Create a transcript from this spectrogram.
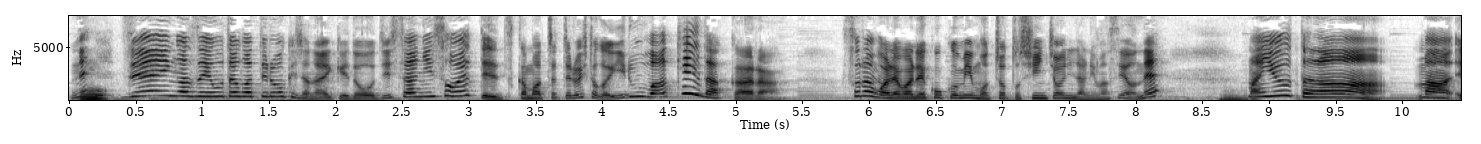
ね、うん。全員が全員疑ってるわけじゃないけど実際にそうやって捕まっちゃってる人がいるわけだから。それは我々国民もちょっと慎重になりますよね。うん。まあ言うたら、まあ、えー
